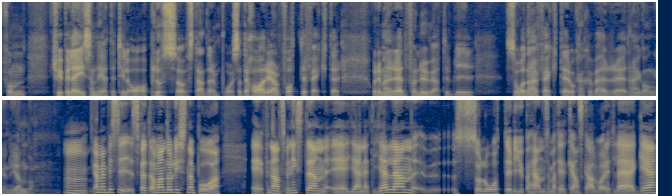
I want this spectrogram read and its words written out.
från AAA som det heter till AA plus av Standard Poor's. Så att det har redan fått effekter och det man är rädd för nu är att det blir sådana effekter och kanske värre den här gången igen då. Mm, ja, men precis. För att om man då lyssnar på eh, finansministern eh, Janet Yellen så låter det ju på henne som att det är ett ganska allvarligt läge.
